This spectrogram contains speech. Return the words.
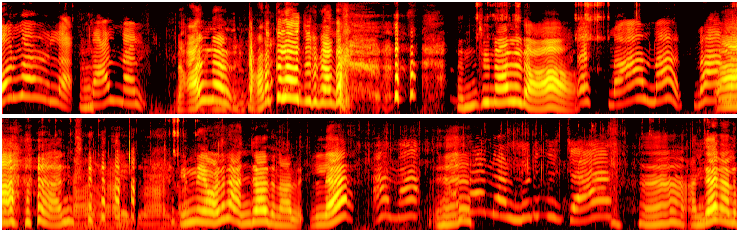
ஒரு வாரம் இல்ல நாலு நாள். நாலு நாள் கணக்கில் வச்சிருக்காங்க அஞ்சு நாளுடா. அஞ்சு இன்னையோட அஞ்சாவது நாள். இல்லை? அஞ்சாவது நாள்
